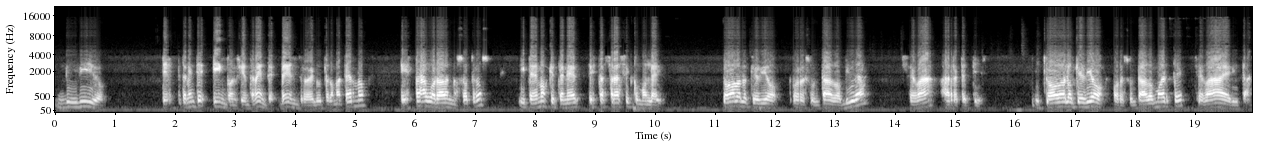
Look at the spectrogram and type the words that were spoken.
vivido, evidentemente inconscientemente, dentro del útero materno, está guardado en nosotros y tenemos que tener esta frase como ley. Todo lo que dio por resultado vida se va a repetir. Y todo lo que dio por resultado muerte se va a evitar.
